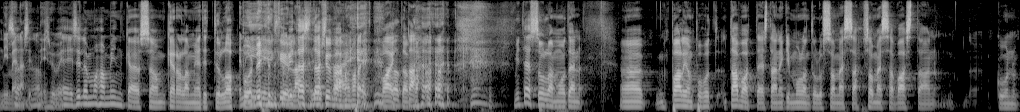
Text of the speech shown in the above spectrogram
nimenä Se- sit no, niin hyvin. Ei sille maha minkään, jos se on kerralla mietitty loppuun, niin, Niin, kyllä, mitä sitä hyvää näin. vaihtamaan. Miten sulla muuten, paljon puhut tavoitteista, ainakin mulla on tullut somessa, somessa vastaan, kun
